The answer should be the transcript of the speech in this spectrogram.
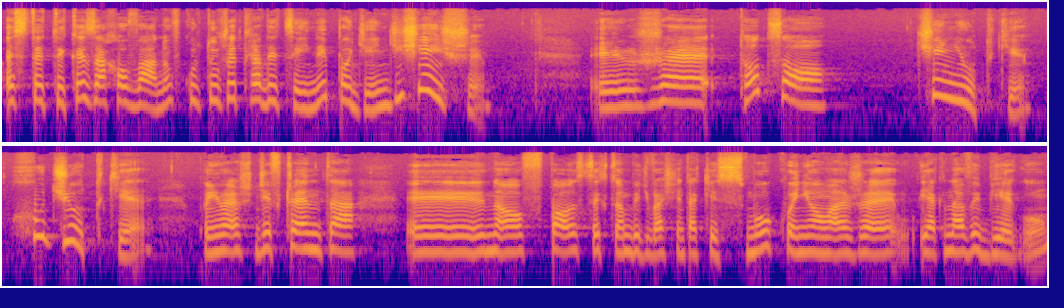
estetykę zachowaną w kulturze tradycyjnej po dzień dzisiejszy. E, że to, co cieniutkie, chudziutkie, ponieważ dziewczęta no, w Polsce chcą być właśnie takie smukłe, nieomalże jak na wybiegu,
